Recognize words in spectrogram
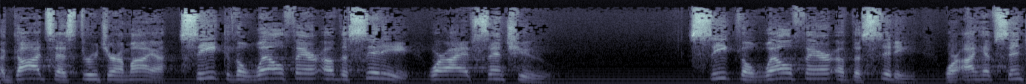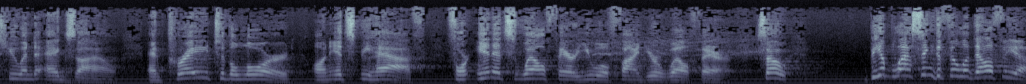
uh, God says through Jeremiah, seek the welfare of the city where I have sent you. Seek the welfare of the city where I have sent you into exile, and pray to the Lord on its behalf, for in its welfare you will find your welfare. So be a blessing to Philadelphia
